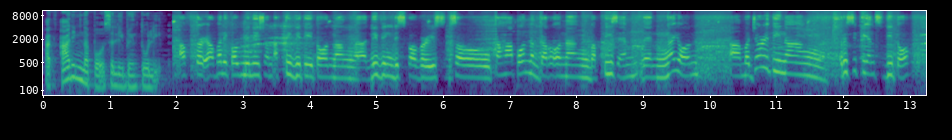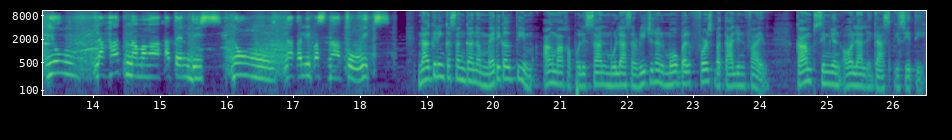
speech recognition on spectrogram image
at anim na po sa libreng tuli. after uh, bali culmination activity ito ng uh, Living Discoveries. So kahapon nagkaroon ng baptism. Then ngayon, uh, majority ng recipients dito, yung lahat ng mga attendees nung nakalipas na two weeks. Nagaring kasangga ng medical team ang mga kapulisan mula sa Regional Mobile Force Battalion 5, Camp Simeon Ola, Legazpi City,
